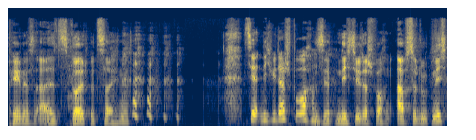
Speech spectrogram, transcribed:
Penis als Gold bezeichnet. Sie hat nicht widersprochen. Sie hat nicht widersprochen, absolut nicht.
